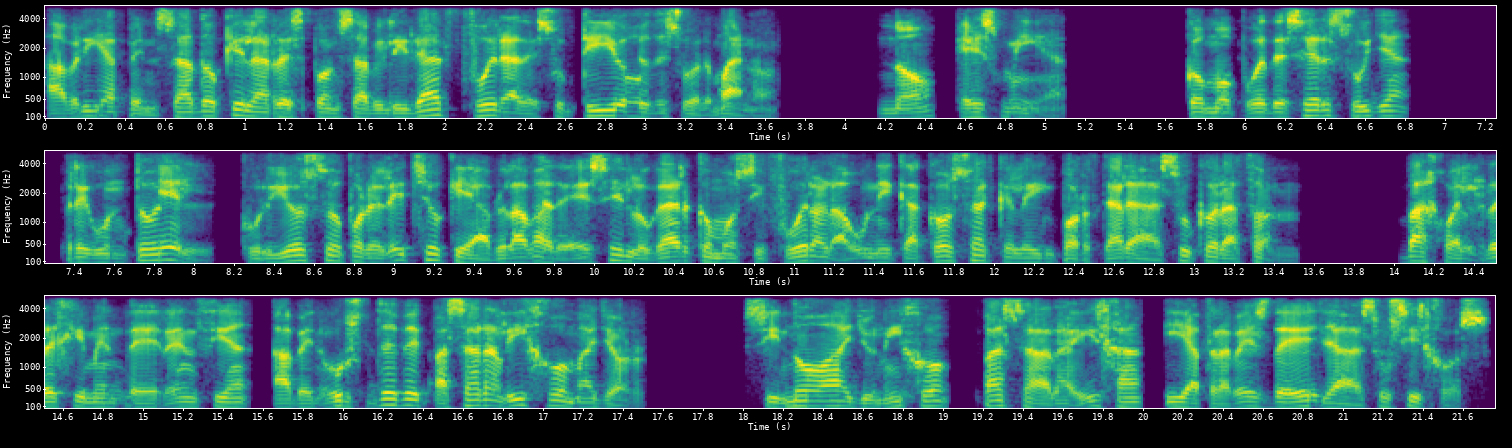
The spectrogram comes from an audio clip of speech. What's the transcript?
Habría pensado que la responsabilidad fuera de su tío o de su hermano. No, es mía. ¿Cómo puede ser suya? Preguntó él, curioso por el hecho que hablaba de ese lugar como si fuera la única cosa que le importara a su corazón. Bajo el régimen de herencia, Abenurs debe pasar al hijo mayor. Si no hay un hijo, pasa a la hija, y a través de ella a sus hijos.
